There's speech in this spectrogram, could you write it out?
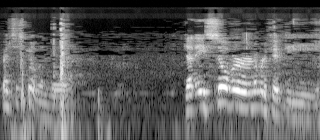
Francisco Lindor. Got a silver number to fifty.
